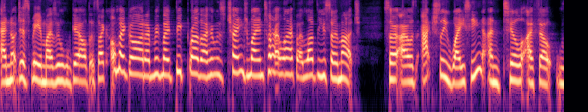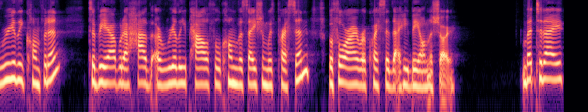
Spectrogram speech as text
and not just be my little girl that's like, oh my God, I'm with my big brother who has changed my entire life. I love you so much. So I was actually waiting until I felt really confident to be able to have a really powerful conversation with Preston before I requested that he be on the show. But today,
